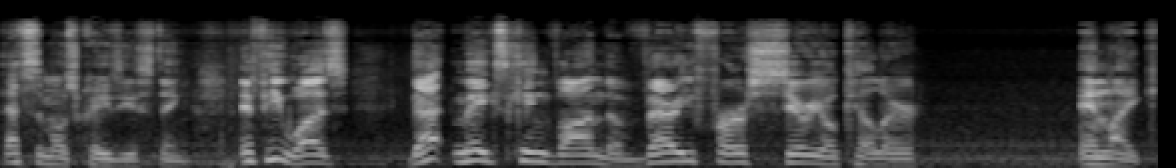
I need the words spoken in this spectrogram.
that's the most craziest thing if he was that makes king von the very first serial killer in like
